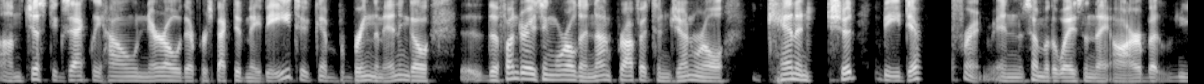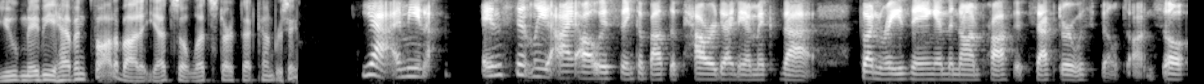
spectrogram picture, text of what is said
um, just exactly how narrow their perspective may be to bring them in and go the fundraising world and nonprofits in general can and should be different different in some of the ways than they are, but you maybe haven't thought about it yet. So let's start that conversation. Yeah, I mean, instantly, I always think about the power dynamic that fundraising and the nonprofit sector was built on. So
